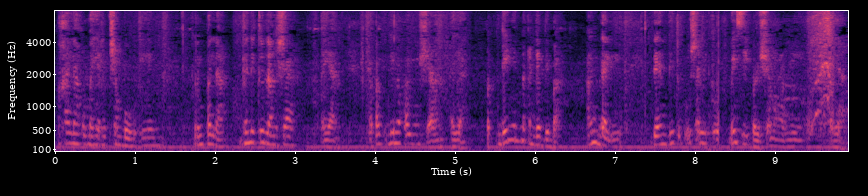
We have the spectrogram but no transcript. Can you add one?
Akala ko mahirap siyang buuin. Ganun pala, ganito lang siya. Ayan. Kapag binakal mo siya, ayan. Ganyan na agad, di ba? Ang dali. Then, dito po sa likod, may zipper siya mga mi. Ayan.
